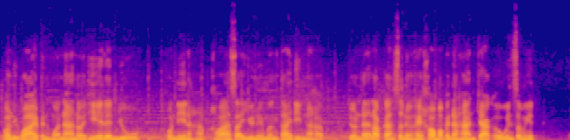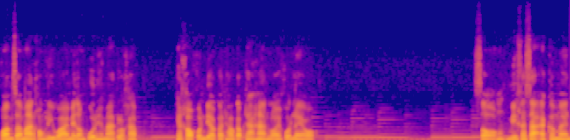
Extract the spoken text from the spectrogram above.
เพราะลีวายเป็นหัวหน้าหน่วยที่เอเลนอยู่ คนนี้นะครับเขาอาศัยอยู่ในเมืองใต้ดินนะครับ จนได้รับการเสนอให้เข้ามาเป็นทหารจากเออร์วินสมิธความสามารถของลีวายไม่ต้องพูดให้มากหรอกครับ แค่เขาคนเดียวก็เท่ากับทหารร้อยคนแล้ว 2. มิคาสะแอคเคอร์แมน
